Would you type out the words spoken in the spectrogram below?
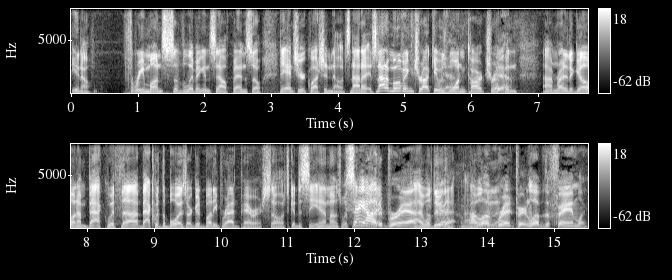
you know three months of living in South Bend. So to answer your question, no, it's not a it's not a moving truck. It was yeah. one car trip, yeah. and I'm ready to go. And I'm back with uh, back with the boys, our good buddy Brad Parrish. So it's good to see him. I was with say hi to Brad. I will okay. do that. I, I love Brad Parrish. Love the family.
